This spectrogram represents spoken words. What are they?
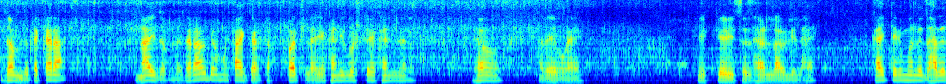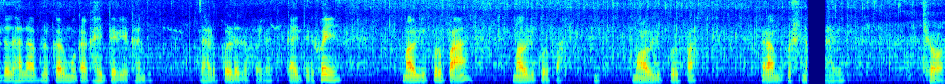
जमलं तर करा नाही जमलं तर राहू द्या मग काय करता? पटलं एखादी गोष्ट एखादी जरा. हो आता हे बघा हे- केळीचं झाड लावलेलं आहे. काहीतरी म्हणलं झालं तर झालं आपलं कर्म का काहीतरी एखादी. झाड पडलं तर पडलं काहीतरी होईल. माऊली कृपा माऊली कृपा. माऊली कृपा रामकृष्ण हरी. ठेवा.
